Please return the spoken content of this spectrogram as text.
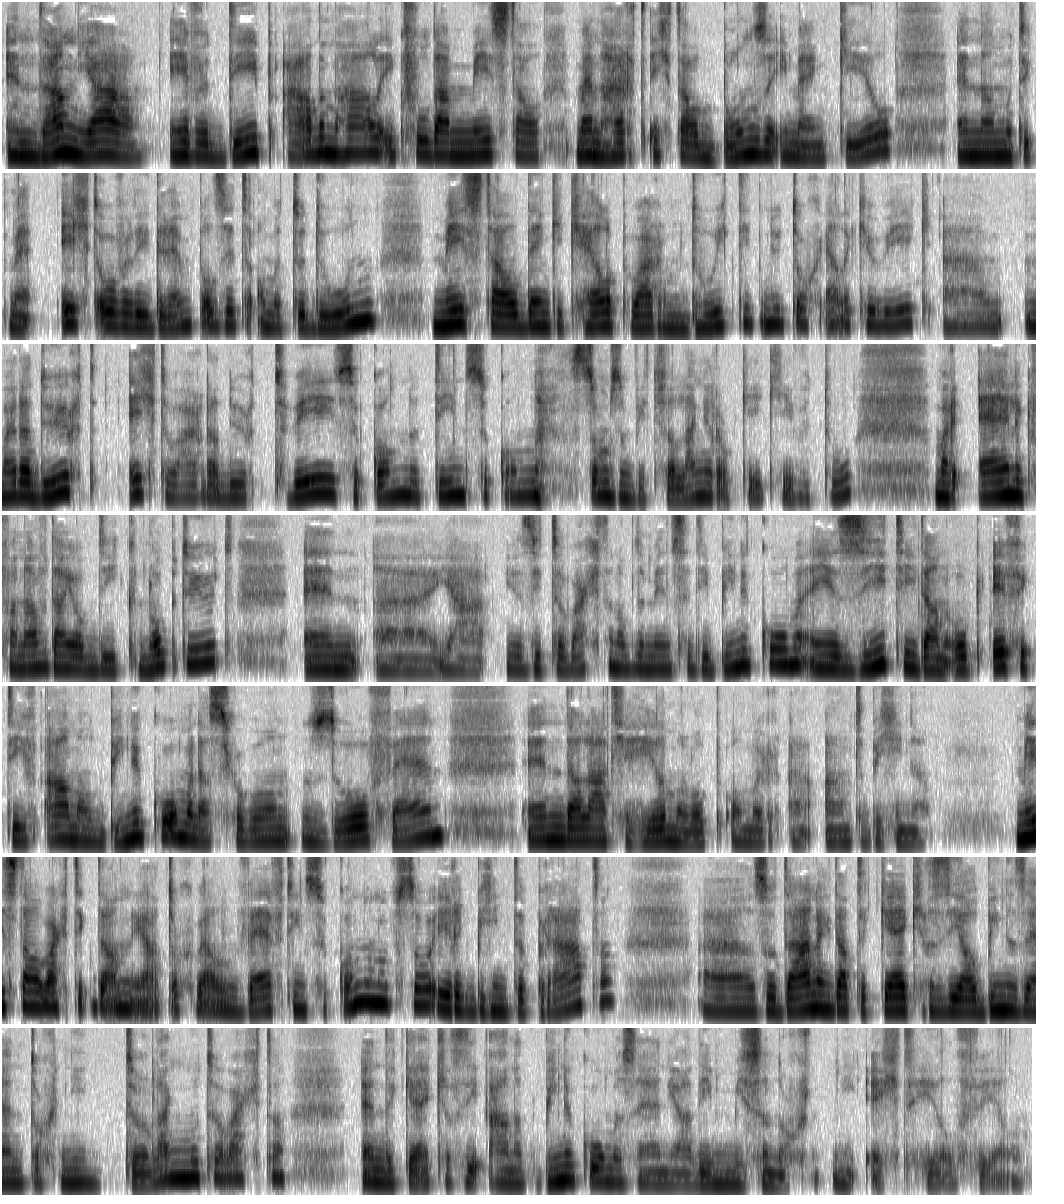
En dan, ja, even diep ademhalen. Ik voel dan meestal mijn hart echt al bonzen in mijn keel. En dan moet ik mij echt over die drempel zetten om het te doen. Meestal denk ik, help, waarom doe ik dit nu toch elke week? Uh, maar dat duurt echt waar, dat duurt twee seconden, tien seconden, soms een beetje langer, oké, ik geef het toe. Maar eigenlijk vanaf dat je op die knop duwt en uh, ja, je zit te wachten op de mensen die binnenkomen en je ziet die dan ook effectief allemaal binnenkomen, dat is gewoon zo fijn. En dat laat je helemaal op om er uh, aan te beginnen. Meestal wacht ik dan ja, toch wel 15 seconden of zo eer ik begin te praten. Uh, zodanig dat de kijkers die al binnen zijn toch niet te lang moeten wachten. En de kijkers die aan het binnenkomen zijn, ja, die missen nog niet echt heel veel.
